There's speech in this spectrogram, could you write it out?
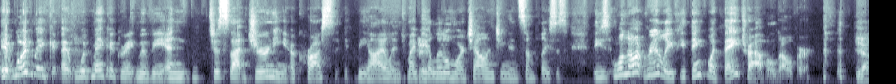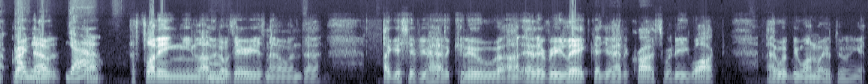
it would make it would make a great movie, and just that journey across the island might be a little more challenging in some places. These, well, not really. If you think what they traveled over. Yeah, right I mean, now. Yeah. yeah. The flooding in a lot mm. of those areas now, and uh, I guess if you had a canoe uh, at every lake that you had to cross where they walked, that would be one way of doing it.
